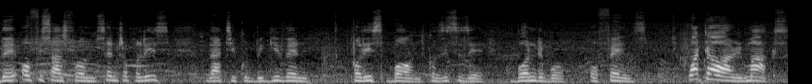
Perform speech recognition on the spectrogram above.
the officers from Central Police that he could be given police bond because this is a bondable offense. What are our remarks?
